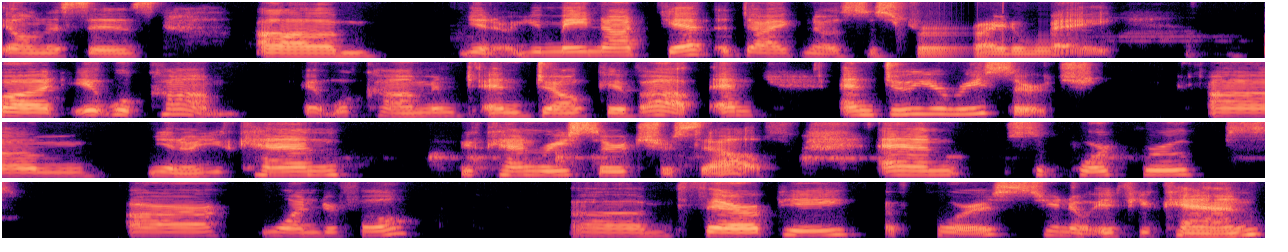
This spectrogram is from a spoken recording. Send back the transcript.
illnesses, um, you know you may not get a diagnosis right away, but it will come. It will come, and and don't give up, and and do your research. Um, you know you can you can research yourself. And support groups are wonderful. Um, therapy, of course, you know, if you can.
